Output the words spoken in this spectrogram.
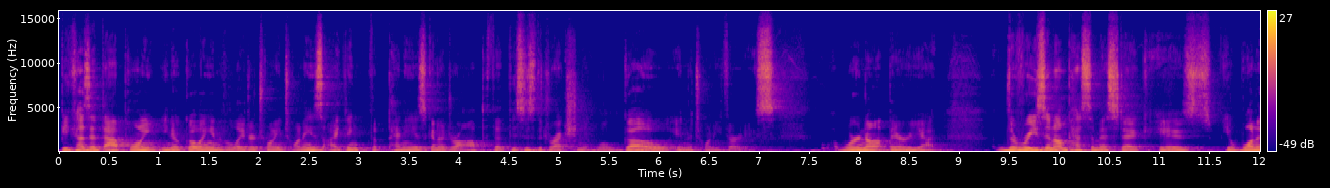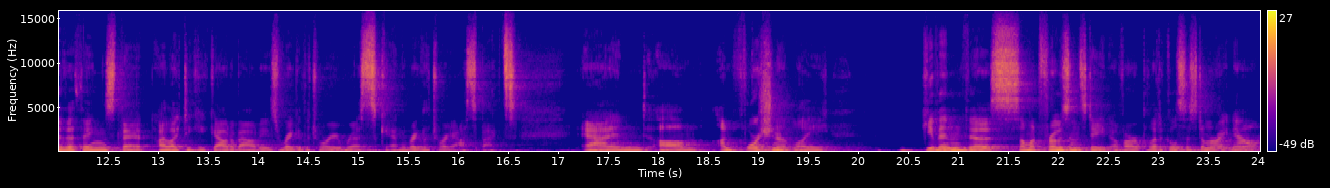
because at that point, you know, going into the later 2020s, I think the penny is going to drop that this is the direction it will go in the 2030s. We're not there yet. The reason I'm pessimistic is you know, one of the things that I like to geek out about is regulatory risk and the regulatory aspects. And um, unfortunately, given the somewhat frozen state of our political system right now,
